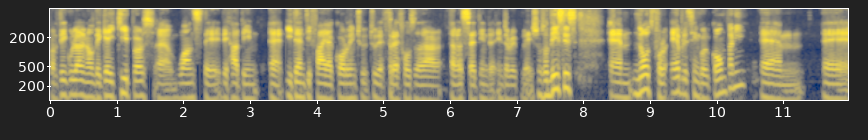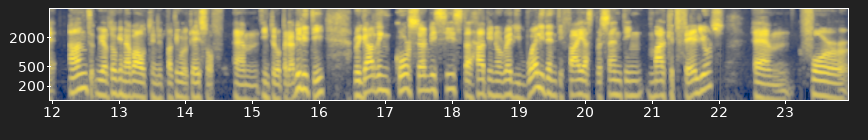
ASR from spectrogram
particularly you know, the gatekeepers uh, once they, they have been uh, identified according to, to the thresholds that are that are set in the in the regulation. So this is um, not for every single company. Um, Uh, and we are talking about, in the particular case of um, interoperability, regarding core services that have been already well identified as presenting market failures um, for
